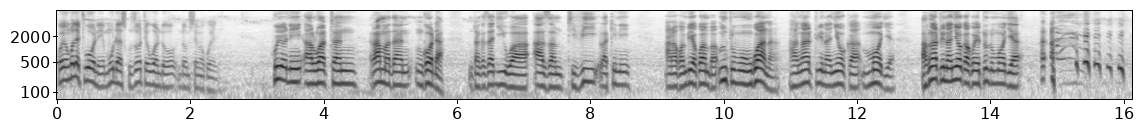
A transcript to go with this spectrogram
Kwa hiyo ngoja tuone, muda siku zote huwa ndo, ndo msema kweli. Huyo ni Alwatan Ramadhan Ngoda, mtangazaji wa Azam TV, lakini anakwambia kwamba mtu muungwana hang'atwi na nyoka mmoja, hang'atwi na nyoka kwenye tundu moja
